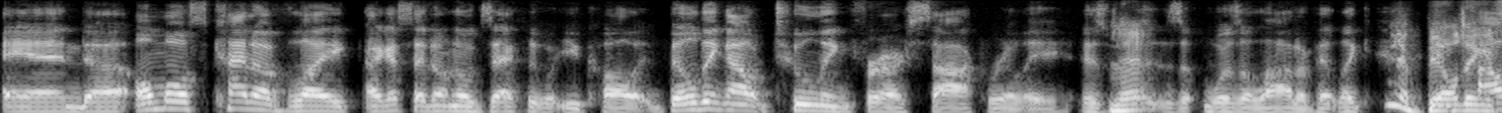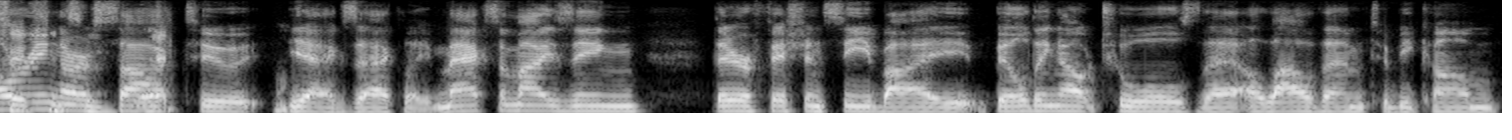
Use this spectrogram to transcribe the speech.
and uh, almost kind of like I guess I don't know exactly what you call it. Building out tooling for our SOC really is yeah. was, was, a lot of it. Like yeah, building empowering our SOC yeah. to yeah exactly maximizing their efficiency by building out tools that allow them to become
